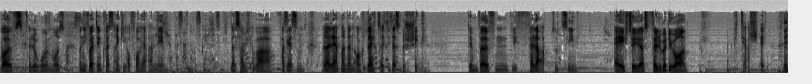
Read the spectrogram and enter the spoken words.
Wolfsfälle holen muss. Und ich wollte den Quest eigentlich auch vorher annehmen. Das habe ich aber vergessen. Und da lernt man dann auch gleichzeitig das Geschick, den Wölfen die Fälle abzuziehen. Ey, ich zähle dir das Fell über die Ohren. Der schlecht.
